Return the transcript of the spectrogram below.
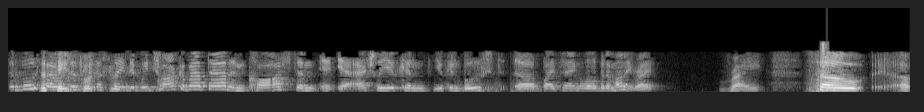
The boost. The I Facebook was just going to say, did we talk about that and cost? And it, yeah, actually, you can you can boost uh, by paying a little bit of money, right? Right. So uh,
